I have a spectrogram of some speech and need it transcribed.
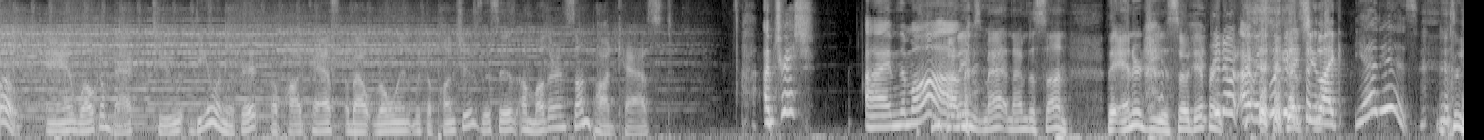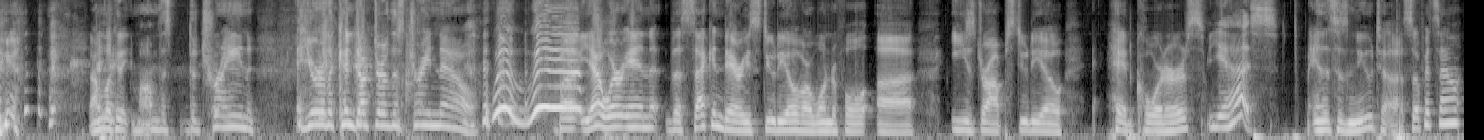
Hello, and welcome back to Dealing with It, a podcast about rolling with the punches. This is a mother and son podcast. I'm Trish. I'm the mom. My name's Matt, and I'm the son. The energy is so different. you know what? I was looking at you like, yeah, it is. I'm looking at mom. This the train. You're the conductor of this train now. woo woo. But yeah, we're in the secondary studio of our wonderful uh, eavesdrop studio headquarters, yes. And this is new to us. So if it sounds,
